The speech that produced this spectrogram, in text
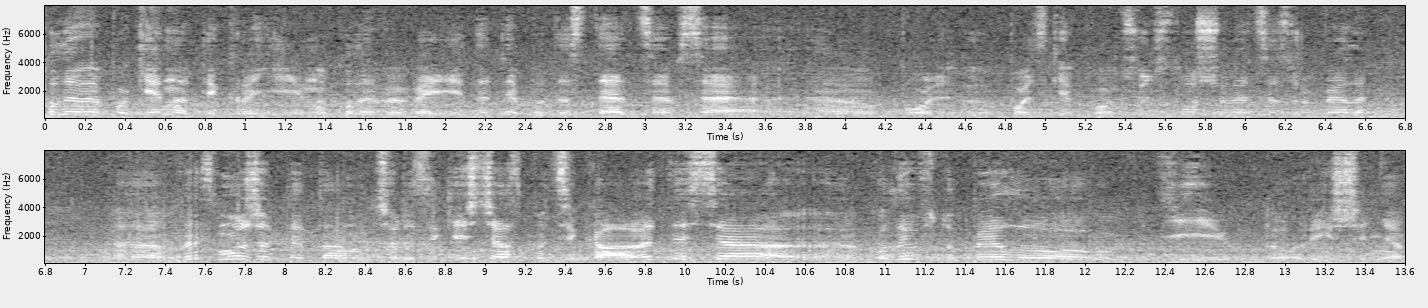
коли ви покинете країну, коли ви виїдете, подасте це все е, поль, польське консульство, що ви це зробили, е, ви зможете там через якийсь час поцікавитися, е, коли вступило в дію то рішення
